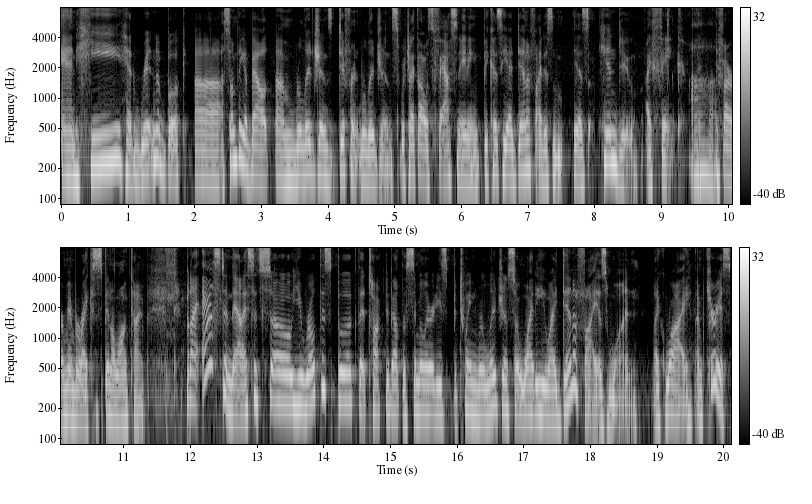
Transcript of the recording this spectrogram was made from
and he had written a book, uh, something about um, religions, different religions, which I thought was fascinating because he identified as as Hindu, I think, ah. if I remember right, because it's been a long time. But I asked him that. I said, "So you wrote this book that talked about the similarities between religions. So why do you identify as one?" Like, why? I'm curious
